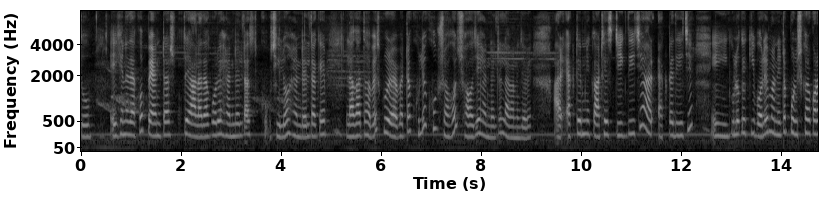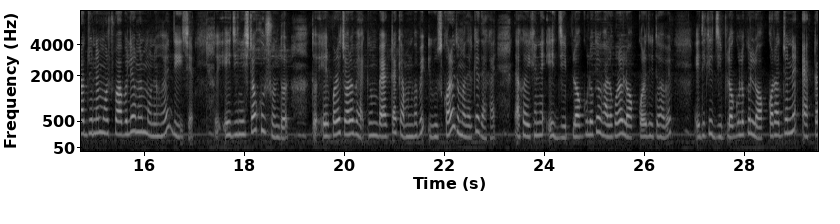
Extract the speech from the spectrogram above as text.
তো এইখানে দেখো প্যান্টটাতে আলাদা করে হ্যান্ডেলটা ছিল। হ্যান্ডেলটাকে লাগাতে হবে। স্ক্রুড্রাইভারটা খুলে খুব সহজ, সহজে হ্যান্ডেলটা লাগানো যাবে। আর একটা এমনি কাঠের স্টিক দিয়েছে আর একটা দিয়েছে। এইগুলোকে কি বলে? মানে এটা পরিষ্কার করার জন্য মোস্ট প্রবাবলি আমার মনে হয় দিয়েছে। তো এই জিনিসটাও খুব সুন্দর। তো এরপরে চলো ভ্যাকিউম ব্যাগটা কেমনভাবে ইউজ করে তোমাদেরকে দেখায় দেখো এখানে এই জিপ লকগুলোকে ভালো করে লক করে দিতে হবে। এদিকে জিপলকগুলোকে লক করার জন্য একটা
